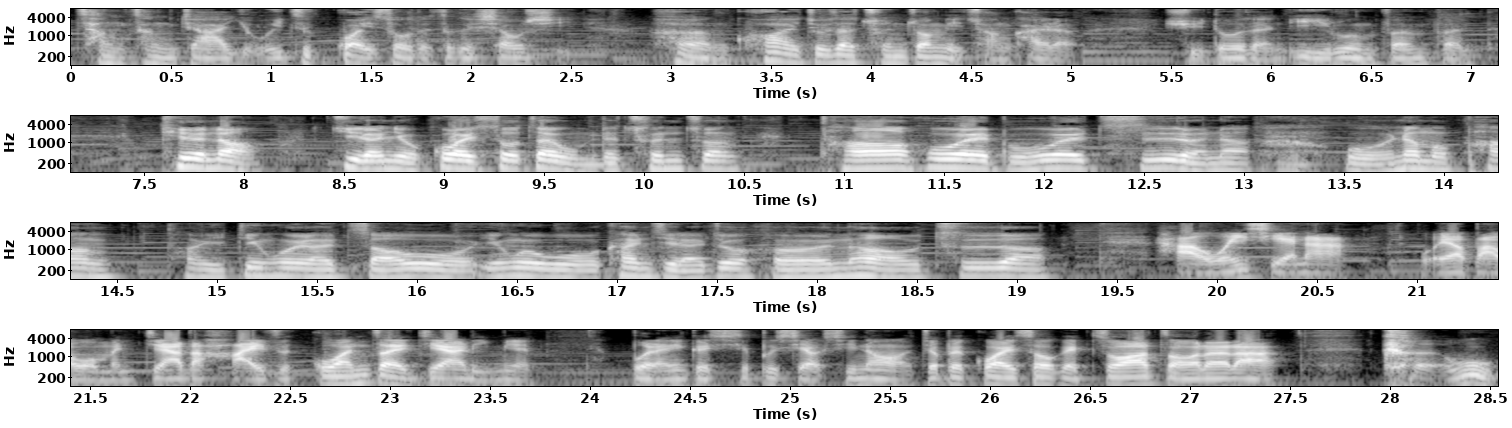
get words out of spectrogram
昌昌家有一只怪兽的这个消息，很快就在村庄里传开了，许多人议论纷纷。天哪，居然有怪兽在我们的村庄，他会不会吃人啊？我那么胖。他一定会来找我，因为我看起来就很好吃啊！好危险啊！我要把我们家的孩子关在家里面，不然一个不小心哦就被怪兽给抓走了啦！可恶，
